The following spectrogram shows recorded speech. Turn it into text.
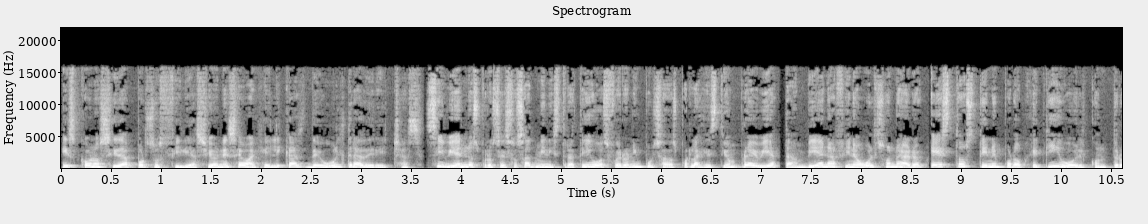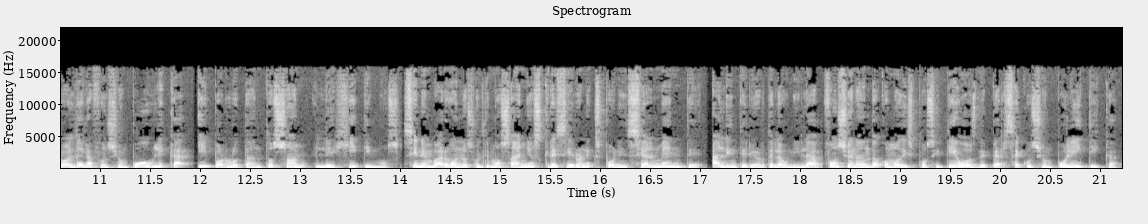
es conocida por sus filiaciones evangélicas de ultraderechas. Si bien los procesos administrativos fueron impulsados por la gestión previa, también afín a Bolsonaro, estos tienen por objetivo el control de la función pública y por lo tanto son legítimos. Sin embargo, en los últimos años crecieron exponencialmente al interior de la UNILAB, funcionando como dispositivos de persecución política.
